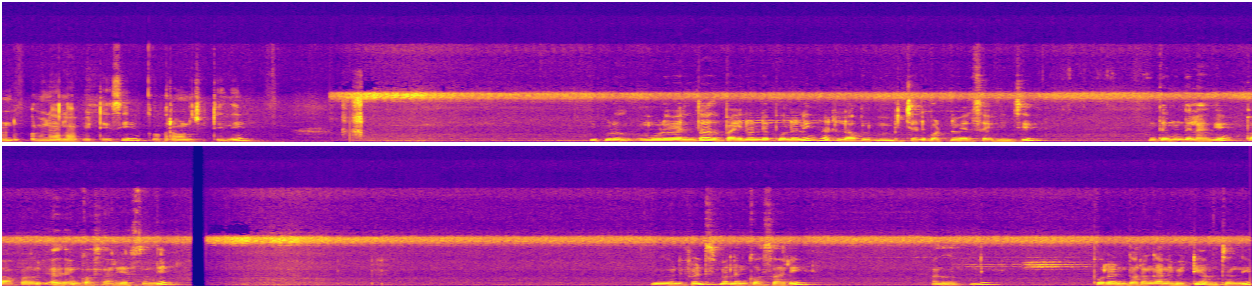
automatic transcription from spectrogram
రెండు పుల్లని అలా పెట్టేసి ఒక రౌండ్ చుట్టింది. ఇప్పుడు మూడు వేలతో అది పైన ఉండే పూలని అటు లోపల పంపించాలి బొట్టన వేల సైడ్ నుంచి. ఇంతకుముందు ముందులాగే పాప అదే ఇంకోసారి వేస్తుంది. ఇదిగోండి ఫ్రెండ్స్ మళ్ళీ ఇంకోసారి అదిగోండి పూలను దూరంగానే పెట్టి అల్లుతుంది.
